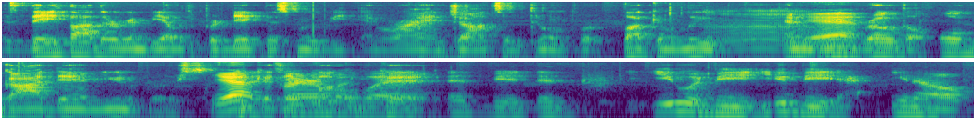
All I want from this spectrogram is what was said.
Is they thought they were gonna be able to predict this movie, and Rian Johnson threw them for a fucking loop mm, and Yeah. rewrote the whole goddamn universe. Yeah, because he very no fucking way. could. It'd be it, you would be you'd be you know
